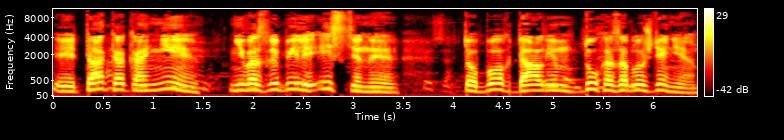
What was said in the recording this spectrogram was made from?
И так как они не возлюбили истины, то Бог дал им духа заблуждения.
